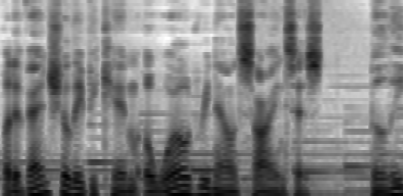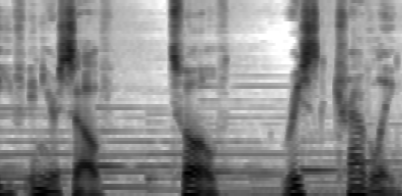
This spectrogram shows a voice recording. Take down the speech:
but eventually became a world-renowned scientist. Believe in yourself. 12. Risk traveling.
